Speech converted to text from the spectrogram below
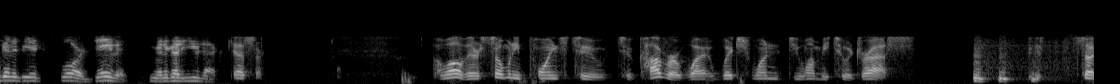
going to be explored. David, I'm going to go to you next. Yes, sir. Well, there's so many points to to cover. What which one do you want me to address? so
